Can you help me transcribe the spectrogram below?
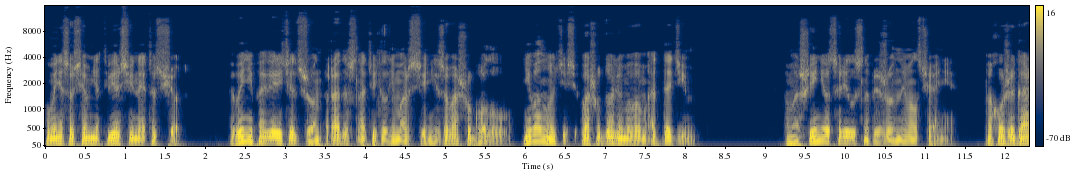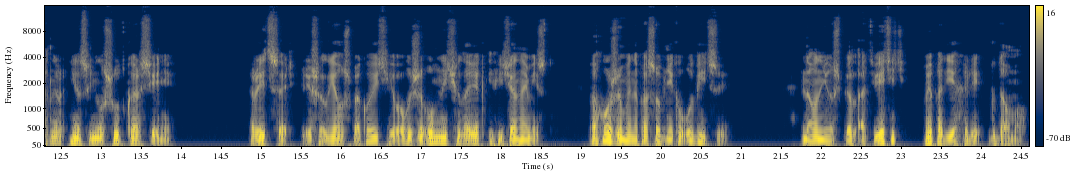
У меня совсем нет версий на этот счет. Вы не поверите, Джон, радостно ответил ему Арсений, за вашу голову. Не волнуйтесь, вашу долю мы вам отдадим. В машине воцарилось напряженное молчание. Похоже, Гарнер не оценил шутку Арсения. «Рыцарь», — решил я успокоить его, — «вы же умный человек и физиономист. Похожи мы на пособников убийцы. Но он не успел ответить, мы подъехали к дому.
